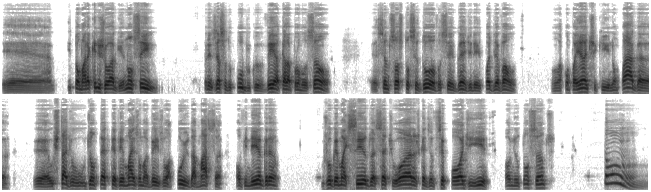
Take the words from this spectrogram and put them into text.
É... E tomara que ele jogue. Eu não sei presença do público, ver aquela promoção, é, sendo sócio torcedor, você ganha direito, pode levar um, um acompanhante que não paga. É, o estádio, o John Tech ver mais uma vez o apoio da massa alvinegra. O jogo é mais cedo, é sete horas, quer dizer, você pode ir ao Newton Santos. Então,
